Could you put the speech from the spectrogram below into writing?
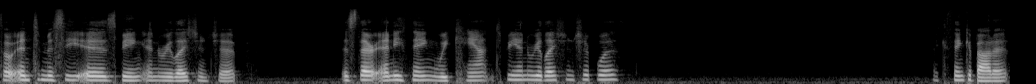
So, intimacy is being in relationship. Is there anything we can't be in relationship with? Like, think about it.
